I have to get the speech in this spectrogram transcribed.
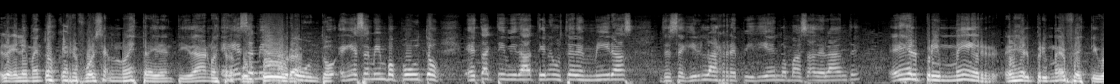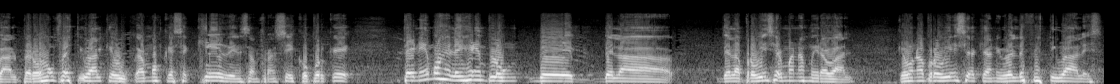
elementos que refuercen nuestra identidad, nuestra en cultura. Ese mismo punto, en ese mismo punto, ¿esta actividad tiene ustedes miras de seguirla repitiendo más adelante? Es el primer, es el primer festival, pero es un festival que buscamos que se quede en San Francisco, porque tenemos el ejemplo de, de la, de la provincia Hermanas Mirabal, que es una provincia que a nivel de festivales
